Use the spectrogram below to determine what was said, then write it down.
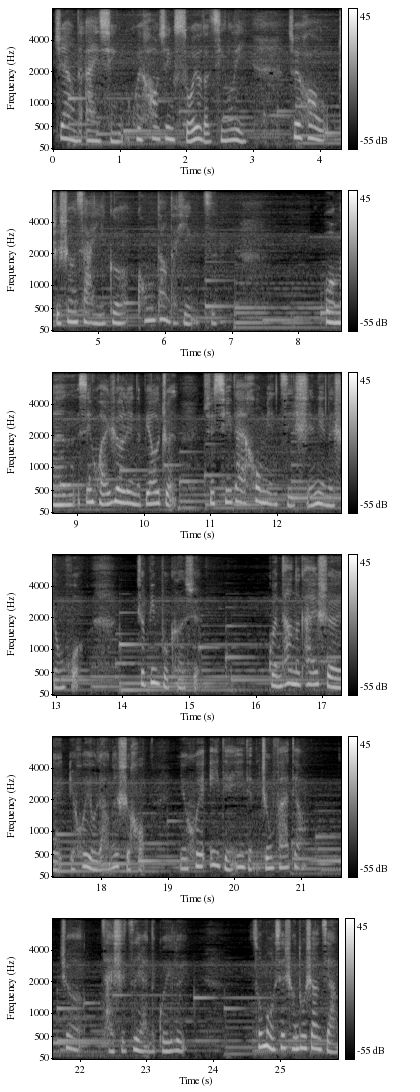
这样的爱情会耗尽所有的精力，最后只剩下一个空荡的影子。我们心怀热恋的标准。去期待后面几十年的生活，这并不科学。滚烫的开水也会有凉的时候，也会一点一点的蒸发掉，这才是自然的规律。从某些程度上讲，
